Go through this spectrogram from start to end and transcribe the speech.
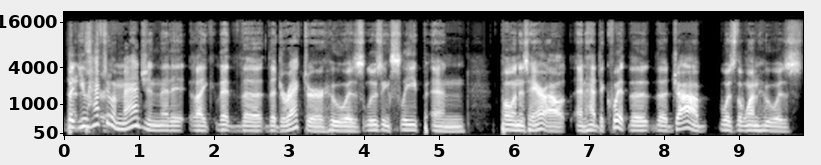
but you is have to imagine that it like that the the director who was losing sleep and pulling his hair out and had to quit the the job was the one who was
